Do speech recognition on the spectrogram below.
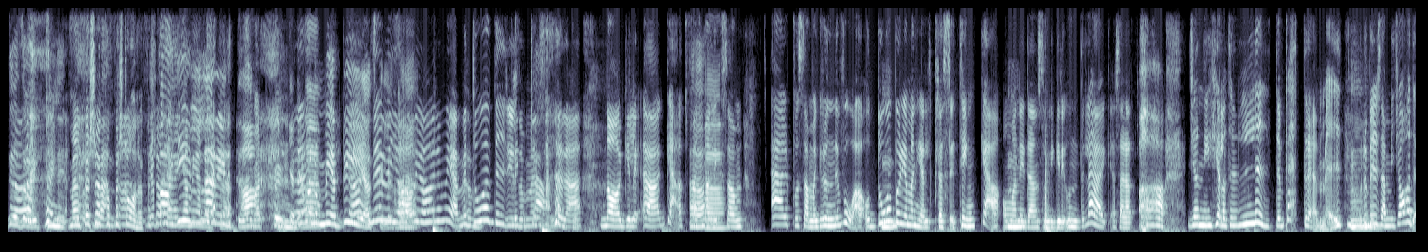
Det är så riktigt. Men försök att förstå nu, försök att hänga med lite. Jag bara inte svartsjuka, det var nog mer det jag skulle nej, men jag, jag håller med. Men då blir det ju som en sån här nagel i ögat. För att man liksom är på samma grundnivå och då mm. börjar man helt plötsligt tänka om mm. man är den som ligger i underläge så att ah, Jenny är hela tiden lite bättre än mig. Mm. Och då blir det så här, men jag hade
